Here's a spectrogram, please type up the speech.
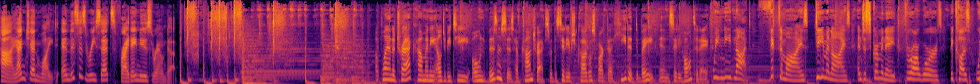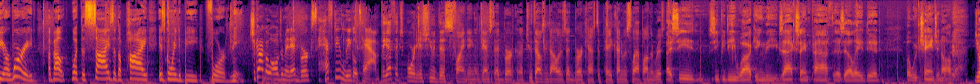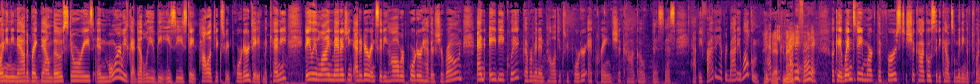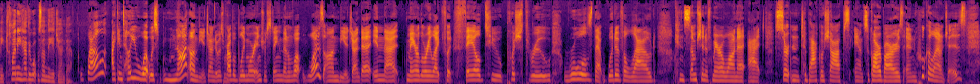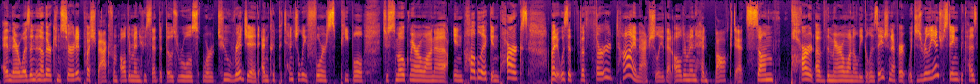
Hi, I'm Jen White, and this is Reset's Friday News Roundup. Plan to track how many LGBT owned businesses have contracts with the city of Chicago sparked a heated debate in City Hall today. We need not victimize, demonize, and discriminate through our words because we are worried about what the size of the pie is going to be for me. Chicago Alderman Ed Burke's hefty legal tab. The Ethics Board issued this finding against Ed Burke. Uh, $2,000 Ed Burke has to pay, kind of a slap on the wrist. I see CPD walking the exact same path as LA did but we're changing all that. Joining me now to break down those stories and more, we've got WBEZ state politics reporter Dave McKinney, Daily Line managing editor and City Hall reporter Heather Cherone, and AD Quig, government and politics reporter at Crain's Chicago Business. Happy Friday, everybody. Welcome. Hey, good afternoon. Happy Friday. Okay, Wednesday marked the first Chicago City Council meeting of 2020. Heather, what was on the agenda? Well, I can tell you what was not on the agenda was probably more interesting than what was on the agenda in that Mayor Lori Lightfoot failed to push through rules that would have allowed consumption of marijuana at certain tobacco shops and cigar bars and hookah lounges. And there was another concerted pushback from aldermen who said that those rules were too rigid and could potentially force people to smoke marijuana in public, in parks. But it was at the third time, actually, that aldermen had balked at some part of the marijuana legalization effort, which is really interesting because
